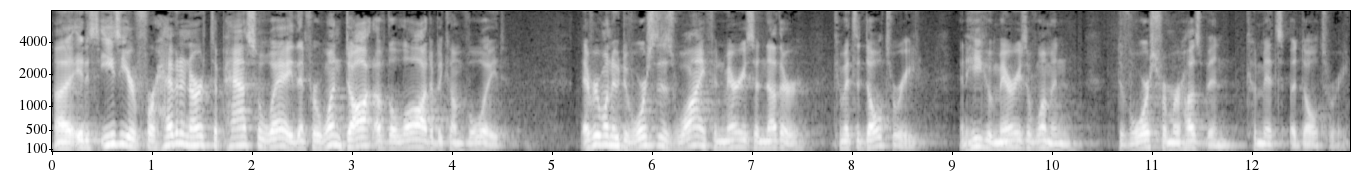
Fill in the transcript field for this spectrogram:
Uh, it is easier for heaven and earth to pass away than for one dot of the law to become void. Everyone who divorces his wife and marries another commits adultery, and he who marries a woman divorced from her husband commits adultery.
